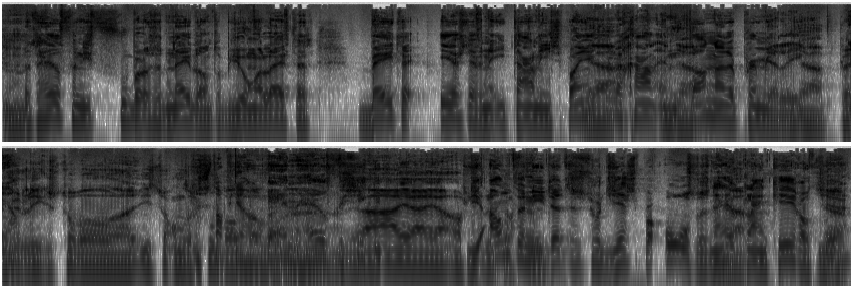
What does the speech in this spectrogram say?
Mhm. Dat heel veel van die voetballers uit Nederland op jonge leeftijd... beter eerst even naar Italië en Spanje Ja. kunnen gaan... en Ja. dan naar de Premier League. Ja, Premier League is toch wel eh, iets anders Een voetbal. dan, En heel eh, fysiek. Ja, ja, ja. Absoluut, Die Anthony, absoluut. dat is een soort Jesper Ols. Dat is een heel Ja. klein kereltje. Ja.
